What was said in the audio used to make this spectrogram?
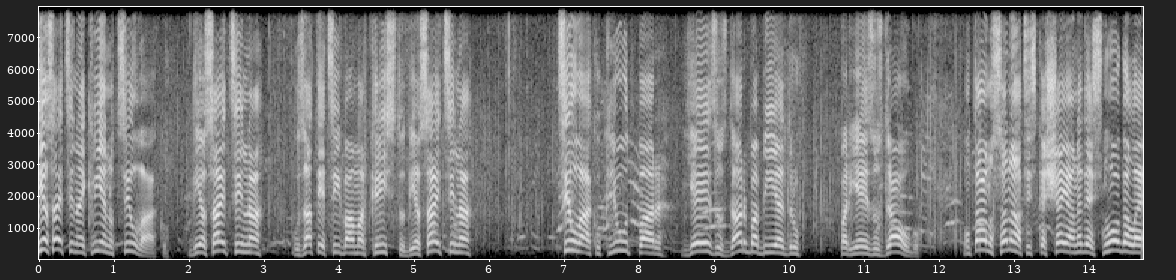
Dievs aicina ikvienu cilvēku. Dievs aicina uz attiecībām ar Kristu. Dievs aicina cilvēku kļūt par Jēzus darba biedru, par Jēzus draugu. Un tā nu sanācis, ka šajā nedēļas nogalē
